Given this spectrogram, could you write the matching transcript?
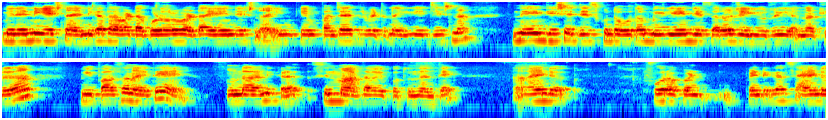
మీరు ఎన్ని చేసినా ఎన్ని కథలు పడ్డా గొడవలు పడ్డా ఏం చేసినా ఇంకేం పంచాయతీలు పెట్టినా ఏం చేసినా నేను చేసేది చేసుకుంటూ పోతా. మీరు ఏం చేస్తారో చెయ్యుర్రి అన్నట్లుగా మీ పర్సన్ అయితే ఉన్నారని ఇక్కడ సినిమా అర్థమైపోతుంది అంతే. And four of pentacles and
